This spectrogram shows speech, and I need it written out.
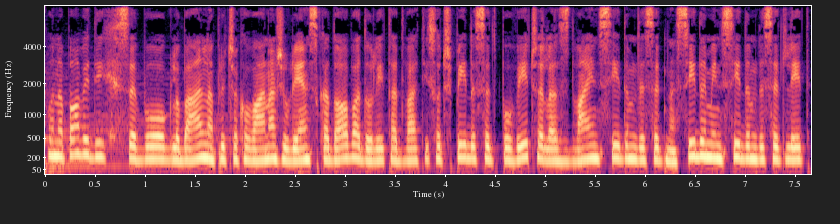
Po napovedih se bo globalna pričakovana življenjska doba do leta 2050 povečala z 72 na 77 let.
